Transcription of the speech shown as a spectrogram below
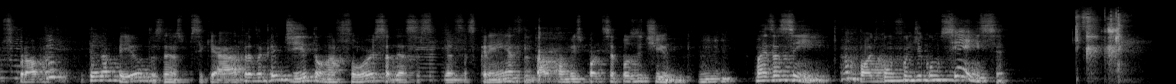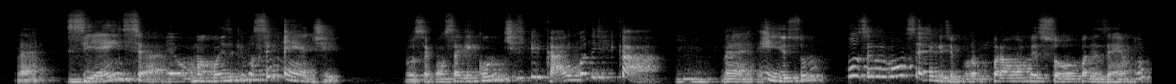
os próprios terapeutas, né, os psiquiatras acreditam na força dessas, dessas crenças e tal, como isso pode ser positivo. Uhum. Mas assim, não pode confundir com ciência. Né? Ciência é alguma coisa que você mede, você consegue quantificar e qualificar. Uhum. Né? E isso você não consegue. Tipo, para uma pessoa, por exemplo,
